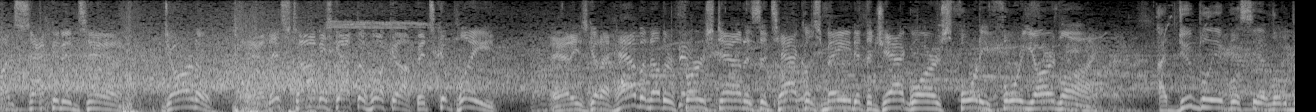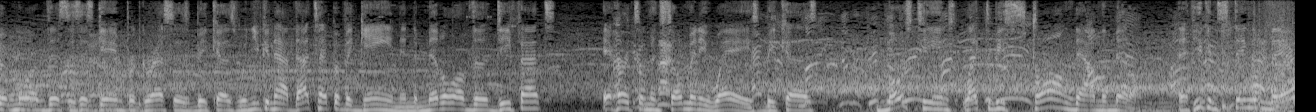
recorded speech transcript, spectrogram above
On second and 10, Darnold. And this time he's got the hookup. It's complete. And he's going to have another first down as the tackle's made at the Jaguars' 44-yard line. I do believe we'll see a little bit more of this as this game progresses because when you can have that type of a game in the middle of the defense, it hurts them in so many ways because most teams like to be strong down the middle. And if you can sting them there,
